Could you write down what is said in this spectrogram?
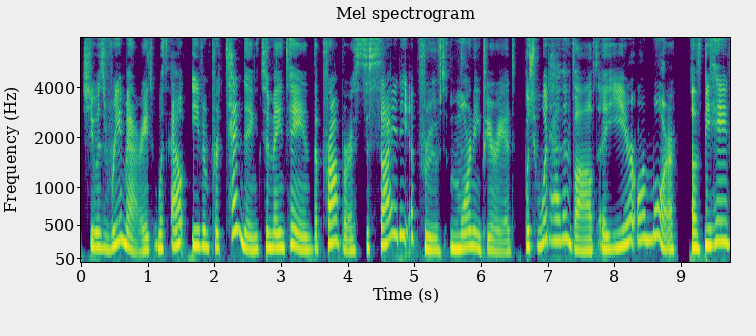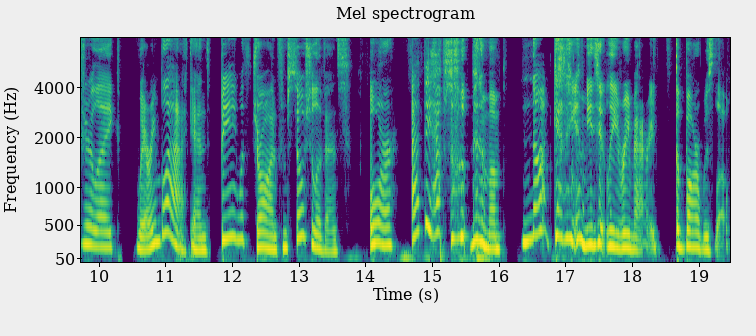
she was remarried without even pretending to maintain the proper society approved mourning period, which would have involved a year or more of behavior like wearing black and being withdrawn from social events, or, at the absolute minimum, not getting immediately remarried. The bar was low.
